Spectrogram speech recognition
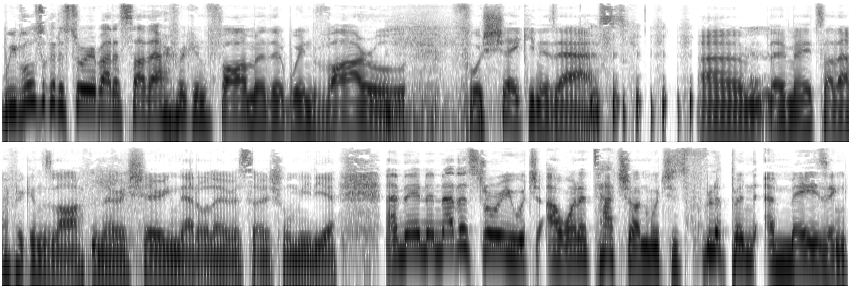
we've also got a story about a South African farmer that went viral for shaking his ass. Um, they made South Africans laugh and they were sharing that all over social media. And then another story which I want to touch on, which is flippin' amazing.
